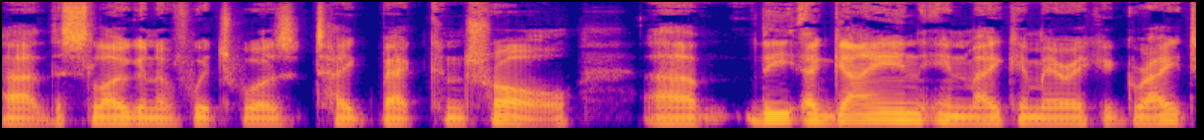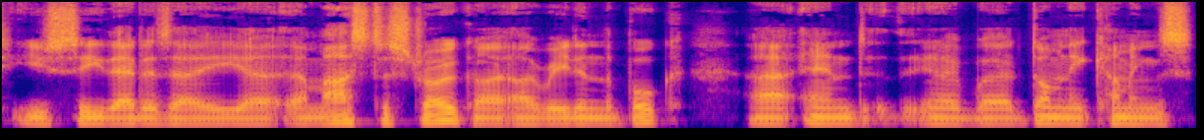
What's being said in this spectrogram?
uh, the slogan of which was "Take Back Control." Uh, the again in "Make America Great," you see that as a, uh, a masterstroke. I, I, read in the book, uh, and you know Dominic Cummings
